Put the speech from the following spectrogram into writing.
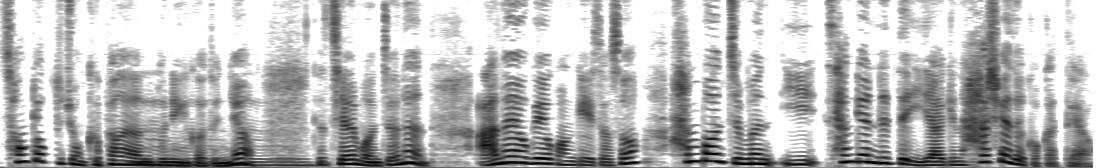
성격도 좀 급한 음. 분이거든요. 그래서 제일 먼저는 아내하고의 관계에 있어서 한 번쯤은 이 상견례 때 이야기는 하셔야 될 것 같아요.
